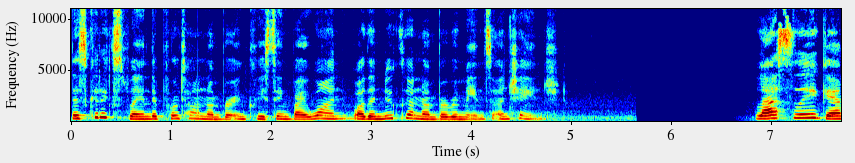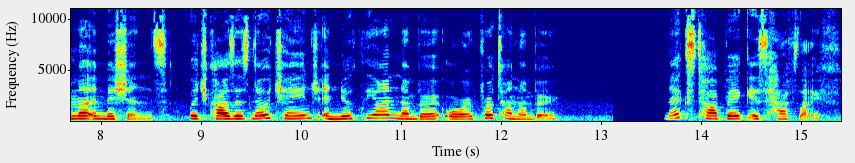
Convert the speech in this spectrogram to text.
This could explain the proton number increasing by 1 while the nucleon number remains unchanged. Lastly, gamma emissions, which causes no change in nucleon number or proton number. Next topic is half-life.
